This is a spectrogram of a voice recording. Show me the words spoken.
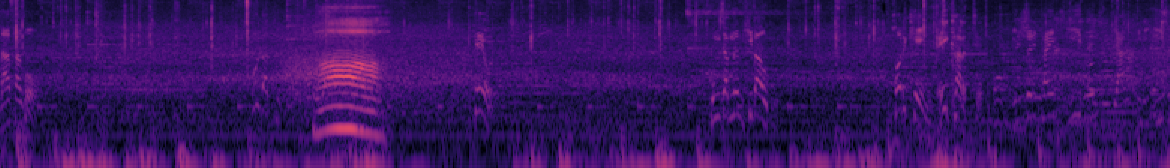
나상호. 와 태클. 공 잡는 히바우드. 허리케인 레이카르트. 인저리 타임 2분 양 팀이 2분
